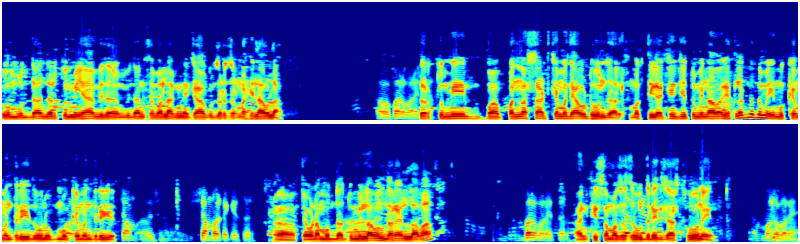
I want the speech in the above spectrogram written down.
तो मुद्दा जर तुम्ही ह्या विधान विधानसभा लागण्याच्या अगोदर जर नाही लावला हो बरोबर आहे तर सर. तुम्ही प- पन्नास साठच्या मध्ये आउट होऊन जाल मग तिघाची जी तुम्ही नावं घेतलात ना तुम्ही मुख्यमंत्री दोन उपमुख्यमंत्री शं- शंभर टक्के सर हा तेवढा मुद्दा तुम्ही लावून धरायला लावा बरोबर आहे सर आणखी समाजाचा उद्रेक जास्त होऊ नये बरोबर आहे.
